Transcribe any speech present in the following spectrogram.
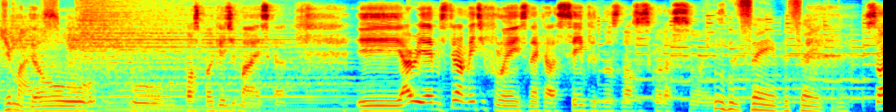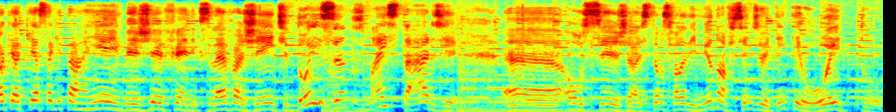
Demais. Então o, o pós-punk é demais, cara. E R.E.M. extremamente influente, né, cara? Sempre nos nossos corações. sempre, sempre. Só que aqui essa guitarrinha em BG Fênix leva a gente dois anos mais tarde, eh, ou seja, estamos falando de 1988,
